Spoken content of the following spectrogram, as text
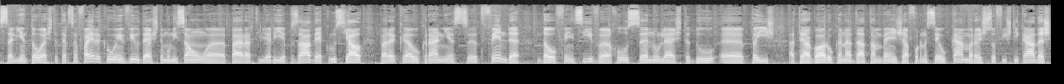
salientou esta terça-feira que o envio desta munição eh, para artilharia pesada é crucial para que a Ucrânia se defenda da ofensiva russa no leste do uh, país. Até agora, o Canadá também já forneceu câmaras sofisticadas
